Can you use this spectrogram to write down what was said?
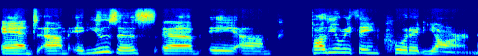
and um, it uses uh, a um, polyurethane coated yarn.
